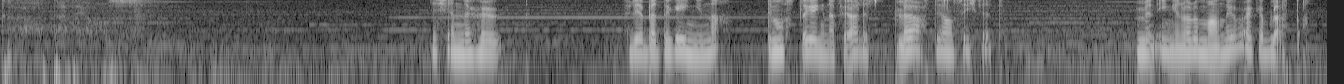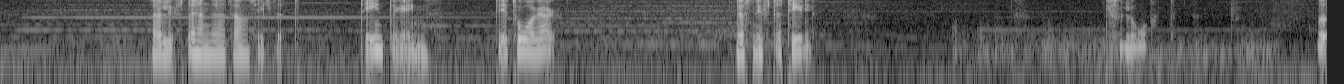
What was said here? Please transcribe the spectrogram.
dödade oss. Jag känner hur, hur det började regna. Det måste regna för jag är alldeles blöt i ansiktet. Men ingen av de andra verkar blöta. Jag lyfter händerna till ansiktet. Det är inte regn. Det är tårar. Jag snyftar till. Förlåt. Va,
